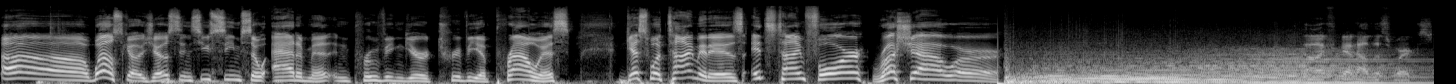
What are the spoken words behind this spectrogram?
Uh, well, Skojo, since you seem so adamant in proving your trivia prowess, guess what time it is? It's time for Rush Hour. How this works.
